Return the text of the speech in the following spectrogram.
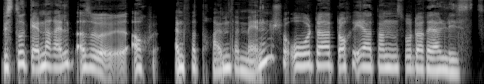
Bist du generell also auch ein verträumter Mensch oder doch eher dann so der Realist?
